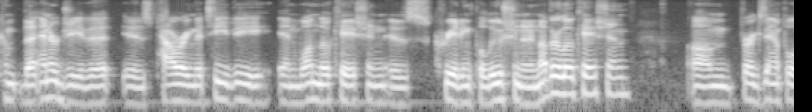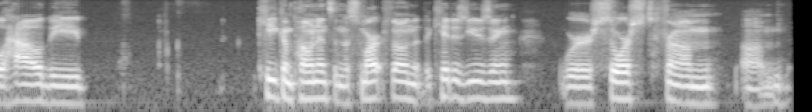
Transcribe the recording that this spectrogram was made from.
com- the energy that is powering the TV in one location is creating pollution in another location. Um, for example, how the key components in the smartphone that the kid is using were sourced from um,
